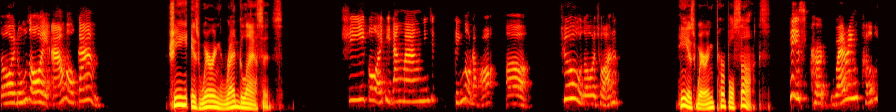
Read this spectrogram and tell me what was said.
Rồi đúng rồi, áo màu cam. She is wearing red glasses. She, cô ấy thì đang mang những chiếc kính màu đỏ. Ờ. True rồi, chuẩn. He is wearing purple socks. He is per- wearing purple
